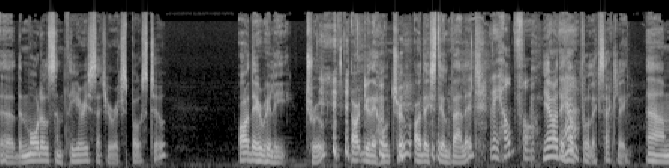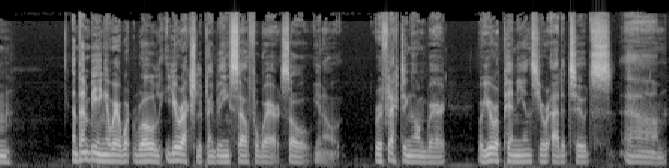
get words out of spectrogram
uh, the models and theories that you're exposed to. Are they really true? or do they hold true? Are they still valid? Are they helpful? Yeah, are they yeah. helpful? Exactly. Um, and then being aware what role you're actually playing, being self-aware. So you know, reflecting on where where your opinions, your attitudes, um,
